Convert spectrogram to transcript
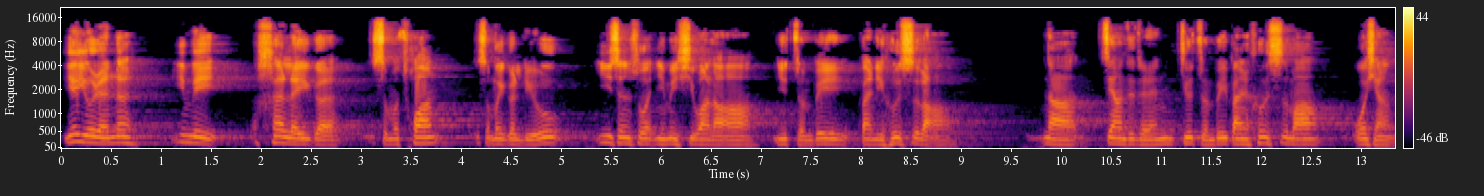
也有人呢，因为害了一个什么疮，什么一个瘤，医生说你没希望了啊，你准备办理后事了啊。那这样的人就准备办后事吗？我想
